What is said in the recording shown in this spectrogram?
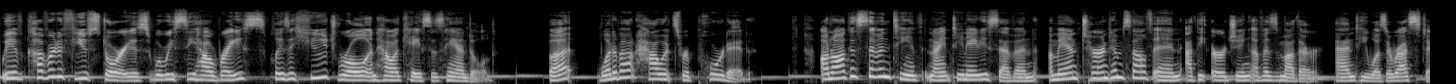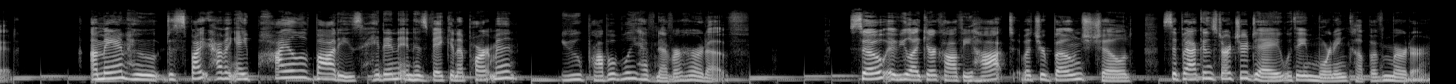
We have covered a few stories where we see how race plays a huge role in how a case is handled. But what about how it's reported? On August 17, 1987, a man turned himself in at the urging of his mother, and he was arrested. A man who, despite having a pile of bodies hidden in his vacant apartment, you probably have never heard of. So, if you like your coffee hot but your bones chilled, sit back and start your day with a morning cup of murder.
